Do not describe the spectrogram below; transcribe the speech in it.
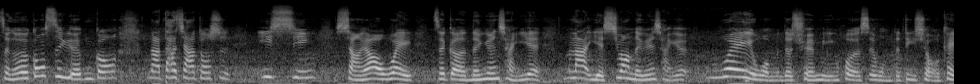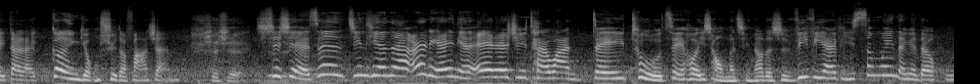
整个公司员工，那大家都是一心想要为这个能源产业，那也希望能源产业。为我们的全民或者是我们的地球，可以带来更永续的发展。谢谢，谢谢。这今天呢二零二一年 Energy Taiwan Day Two 最后一场，我们请到的是 V V I P 森威能源的胡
